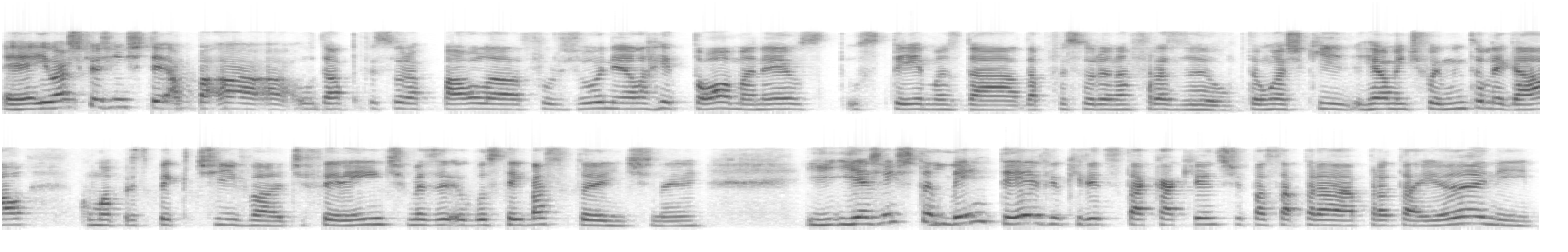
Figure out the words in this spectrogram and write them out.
É, eu acho que a gente tem a, a, a, o da professora Paula Forgione, ela retoma né, os, os temas da, da professora Ana Frazão. Então, acho que realmente foi muito legal, com uma perspectiva diferente, mas eu gostei bastante, né? E, e a gente também teve, eu queria destacar aqui antes de passar para a Tayane,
